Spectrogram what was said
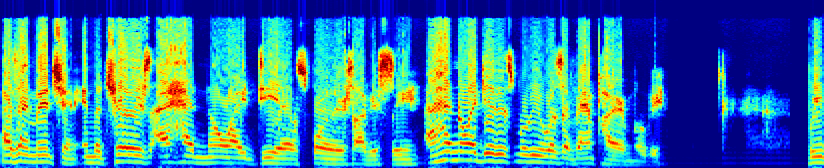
As I mentioned in the trailers, I had no idea. Spoilers, obviously. I had no idea this movie was a vampire movie we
